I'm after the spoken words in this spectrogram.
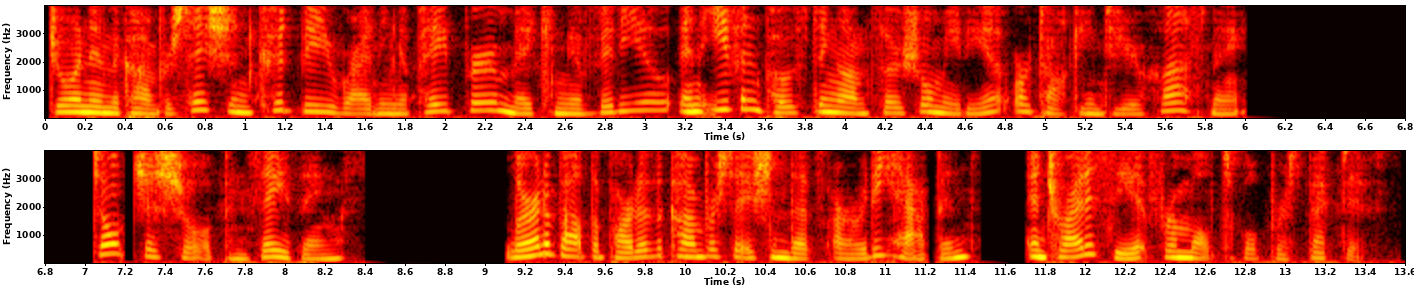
Joining the conversation could be writing a paper, making a video, and even posting on social media or talking to your classmate. Don't just show up and say things. Learn about the part of the conversation that's already happened and try to see it from multiple perspectives.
